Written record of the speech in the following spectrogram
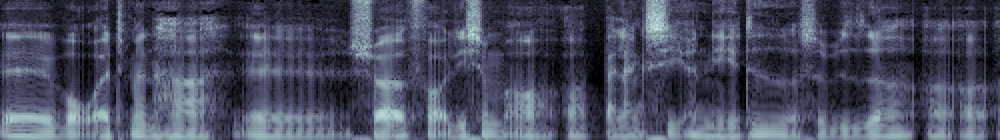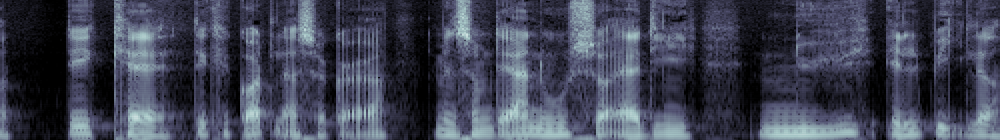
øh, hvor at man har øh, sørget for ligesom at, at balancere nettet og så videre, og, og, og det, kan, det kan godt lade sig gøre. Men som det er nu, så er de nye elbiler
